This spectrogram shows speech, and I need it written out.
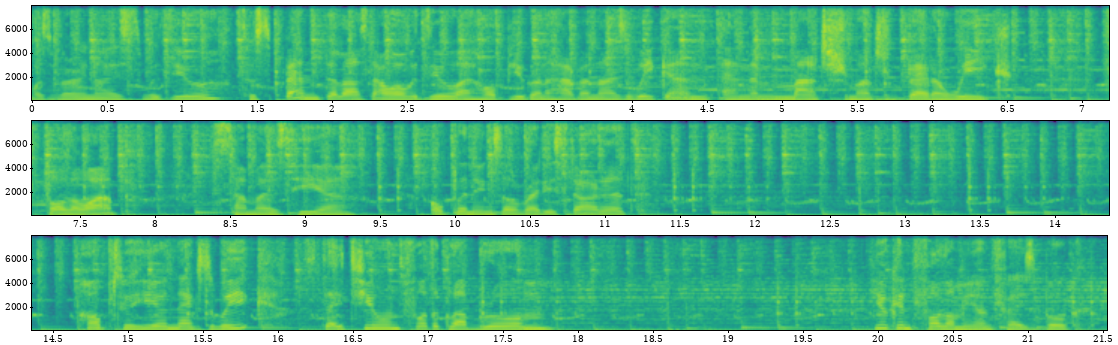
Was very nice with you to spend the last hour with you. I hope you're gonna have a nice weekend and a much, much better week. Follow up. Summer is here. Openings already started. Hope to hear next week. Stay tuned for the club room. You can follow me on Facebook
